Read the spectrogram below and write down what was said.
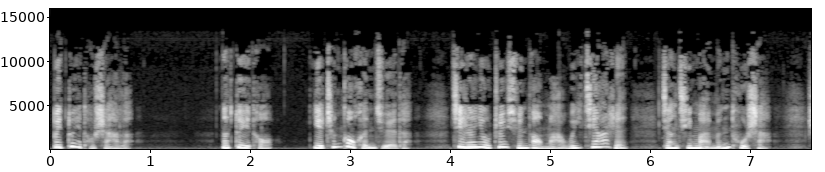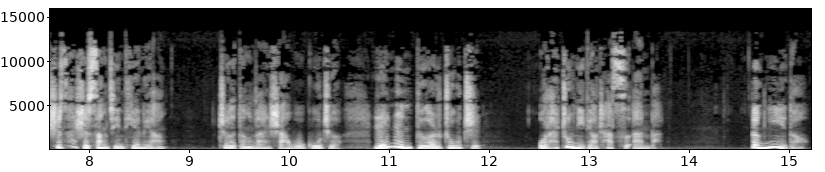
被对头杀了。那对头也真够狠绝的，竟然又追寻到马威家人，将其满门屠杀，实在是丧尽天良。”这等滥杀无辜者，人人得而诛之。我来助你调查此案吧。邓毅道：“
